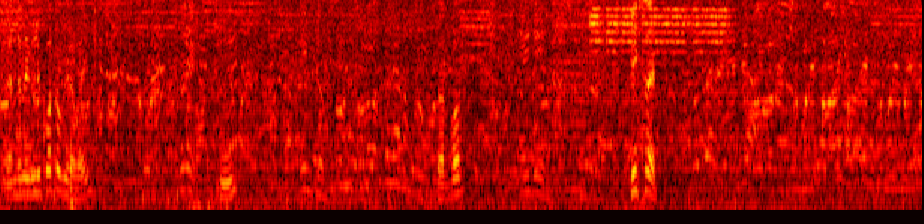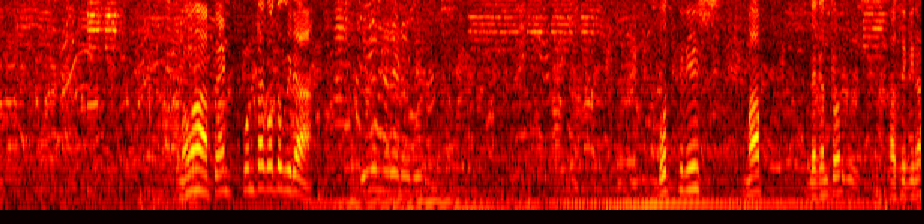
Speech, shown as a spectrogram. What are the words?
স্যান্ডেল এগুলি কত করে ভাই? হুম? তারপর? ফিক্স রেট? মামা প্যান্ট কোনটা কত কিরা বত্রিশ মাপ দেখেন তো আছে কিনা?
